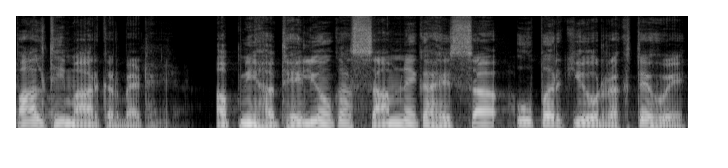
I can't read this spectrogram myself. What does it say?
पालथी मार कर बैठें। अपनी हथेलियों का सामने का हिस्सा ऊपर की ओर रखते हुए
